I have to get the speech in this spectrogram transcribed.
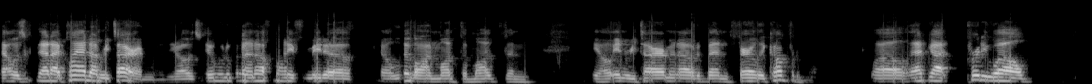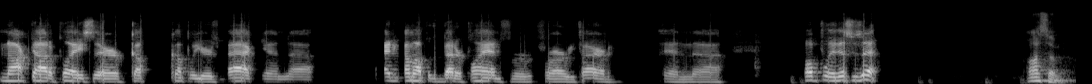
that was that I planned on retiring with. You know, it would have been enough money for me to you know live on month to month, and you know, in retirement, I would have been fairly comfortable. Well, that got pretty well knocked out of place there a couple, years back, and uh, had to come up with a better plan for for our retirement, and uh, hopefully this is it. Awesome.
